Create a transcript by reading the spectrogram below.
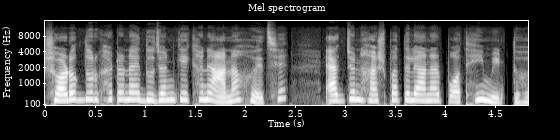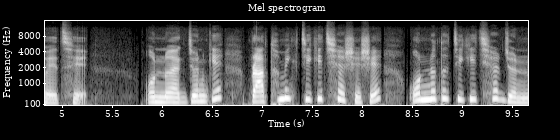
সড়ক দুর্ঘটনায় দুজনকে এখানে আনা হয়েছে। একজন হাসপাতালে আনার পথেই মৃত্যু হয়েছে। অন্য একজনকে প্রাথমিক চিকিৎসা শেষে উন্নত চিকিৎসার জন্য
